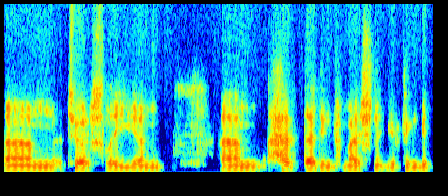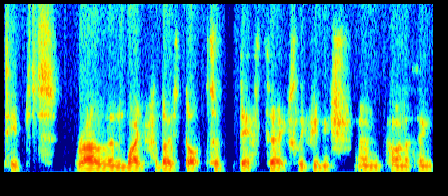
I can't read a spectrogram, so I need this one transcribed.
um, to actually um, um, have that information at your fingertips rather than wait for those dots of death to actually finish, kind of thing.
